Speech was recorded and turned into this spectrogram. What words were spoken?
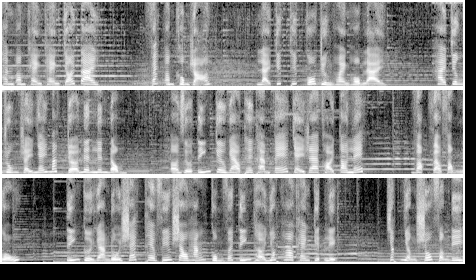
Thanh âm khàng khàng chói tai. Phát âm không rõ. Lại kiếp thiết cố trường hoàng hồn lại. Hai chân run rẩy nháy mắt trở nên linh động. Ở giữa tiếng kêu gào thê thảm té chạy ra khỏi toilet. Vọt vào phòng ngủ. Tiếng cười gàn đuổi sát theo phía sau hắn cùng với tiếng thở dốc ho khan kịch liệt. Chấp nhận số phận đi,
